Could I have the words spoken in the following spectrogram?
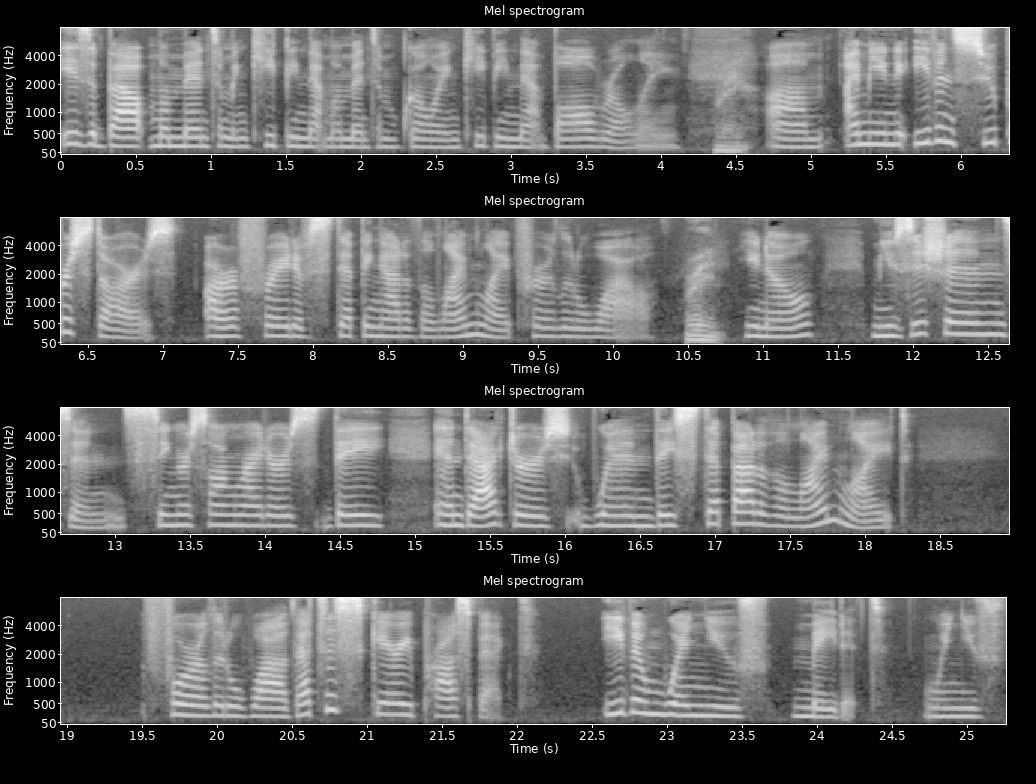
is about momentum and keeping that momentum going, keeping that ball rolling. Right. Um, I mean, even superstars are afraid of stepping out of the limelight for a little while. Right. You know, musicians and singer songwriters, they and actors, when they step out of the limelight for a little while, that's a scary prospect. Even when you've made it, when you've,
